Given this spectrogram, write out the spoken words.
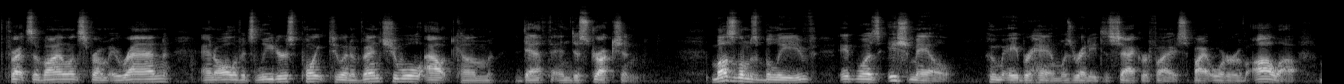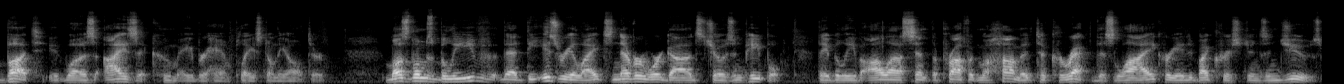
Threats of violence from Iran and all of its leaders point to an eventual outcome death and destruction. Muslims believe it was Ishmael whom Abraham was ready to sacrifice by order of Allah, but it was Isaac whom Abraham placed on the altar. Muslims believe that the Israelites never were God's chosen people. They believe Allah sent the Prophet Muhammad to correct this lie created by Christians and Jews.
